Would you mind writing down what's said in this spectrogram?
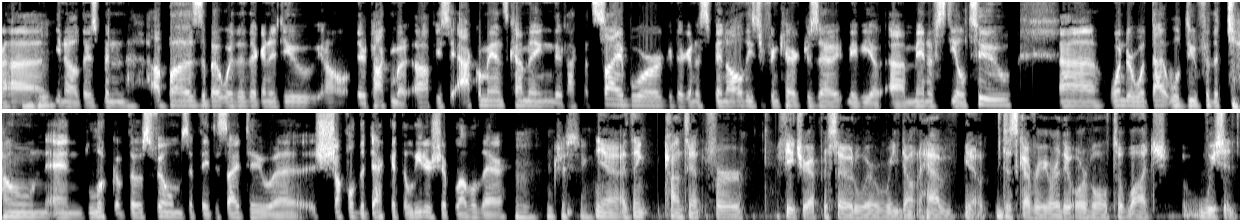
Uh, mm-hmm. You know, there's been a buzz about whether they're going to do, you know, they're talking about obviously Aquaman's coming. They're talking about Cyborg. They're going to spin all these different characters out. Maybe a, a Man of Steel 2. Uh, wonder what that will do for the tone and look of those films if they decide to uh, shuffle the deck at the leadership level there. Hmm, interesting. Yeah, I think content for a future episode where we don't have, you know, Discovery or the Orville to watch, we should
